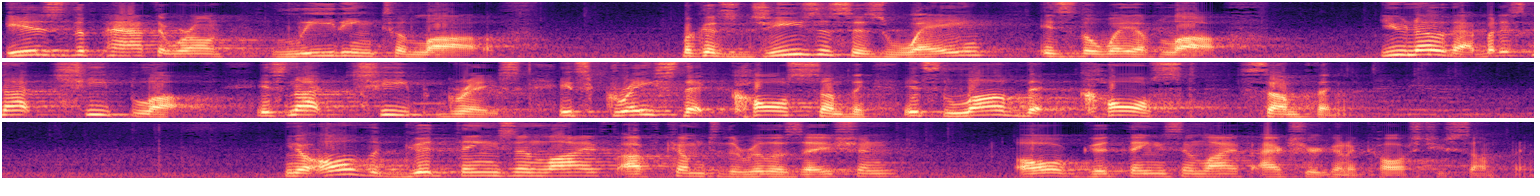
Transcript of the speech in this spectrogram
Is the path that we're on leading to love? Because Jesus' way is the way of love. You know that, but it's not cheap love. It's not cheap grace. It's grace that costs something. It's love that costs something. You know, all the good things in life, I've come to the realization, all good things in life actually are going to cost you something.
